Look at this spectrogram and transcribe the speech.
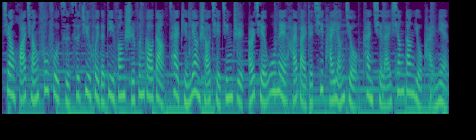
向华强夫妇此次聚会的地方十分高档，菜品量少且精致，而且屋内还摆着七排洋酒，看起来相当有排面。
